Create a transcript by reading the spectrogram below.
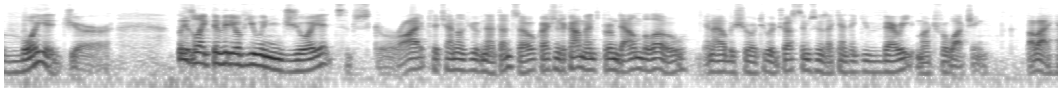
Voyager. Please like the video if you enjoy it. Subscribe to the channel if you have not done so. Questions or comments, put them down below, and I'll be sure to address them as soon as I can. Thank you very much for watching. Bye bye.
